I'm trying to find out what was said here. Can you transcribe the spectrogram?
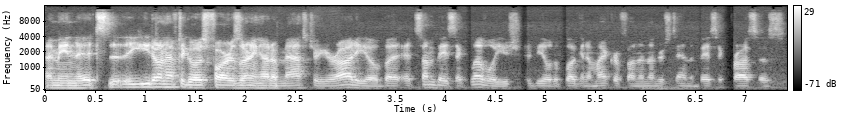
I mean, it's you don't have to go as far as learning how to master your audio, but at some basic level, you should be able to plug in a microphone and understand the basic process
